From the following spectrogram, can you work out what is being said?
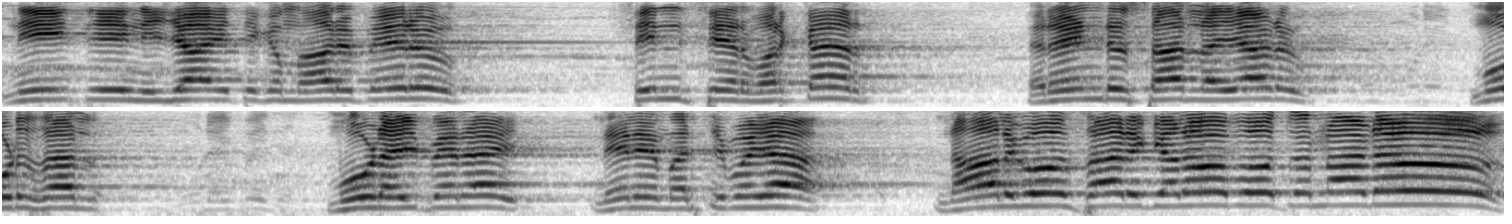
నీతి నిజాయితీకి మారు పేరు సిన్సియర్ వర్కర్ రెండు సార్లు అయ్యాడు. మూడు సార్లు. మూడు అయిపోయినాయి. నేనే మర్చిపోయా. నాలుగోసారి గెలవబోతున్నాడు.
